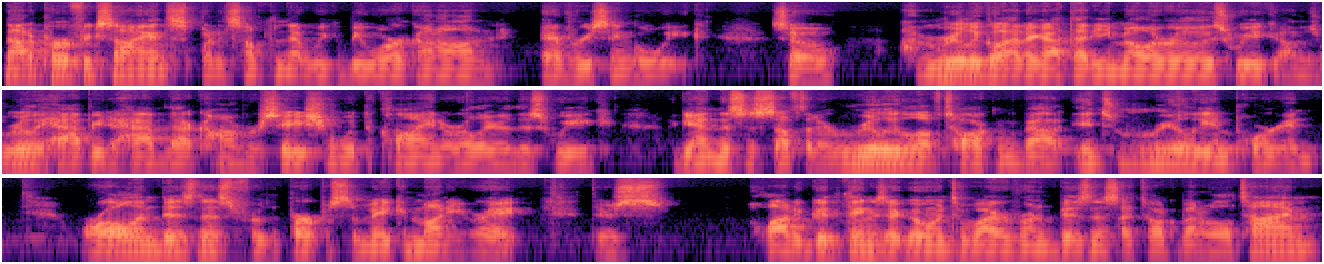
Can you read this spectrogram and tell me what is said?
Not a perfect science, but it's something that we could be working on every single week. So I'm really glad I got that email earlier this week. I was really happy to have that conversation with the client earlier this week. Again, this is stuff that I really love talking about. It's really important. We're all in business for the purpose of making money, right? There's a lot of good things that go into why we run a business. I talk about it all the time.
